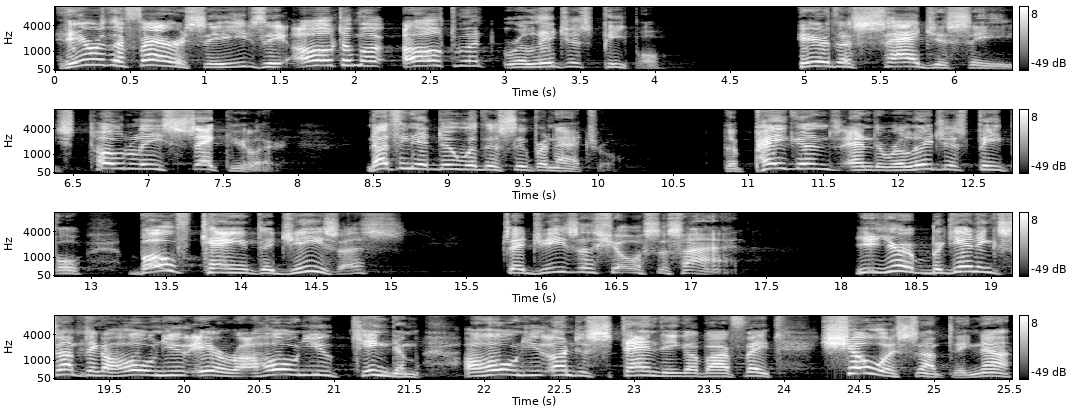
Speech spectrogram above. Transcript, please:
Here are the Pharisees, the ultimate, ultimate religious people. Here the Sadducees, totally secular, nothing to do with the supernatural. The pagans and the religious people both came to Jesus, said, Jesus, show us a sign. You're beginning something, a whole new era, a whole new kingdom, a whole new understanding of our faith. Show us something. Now,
